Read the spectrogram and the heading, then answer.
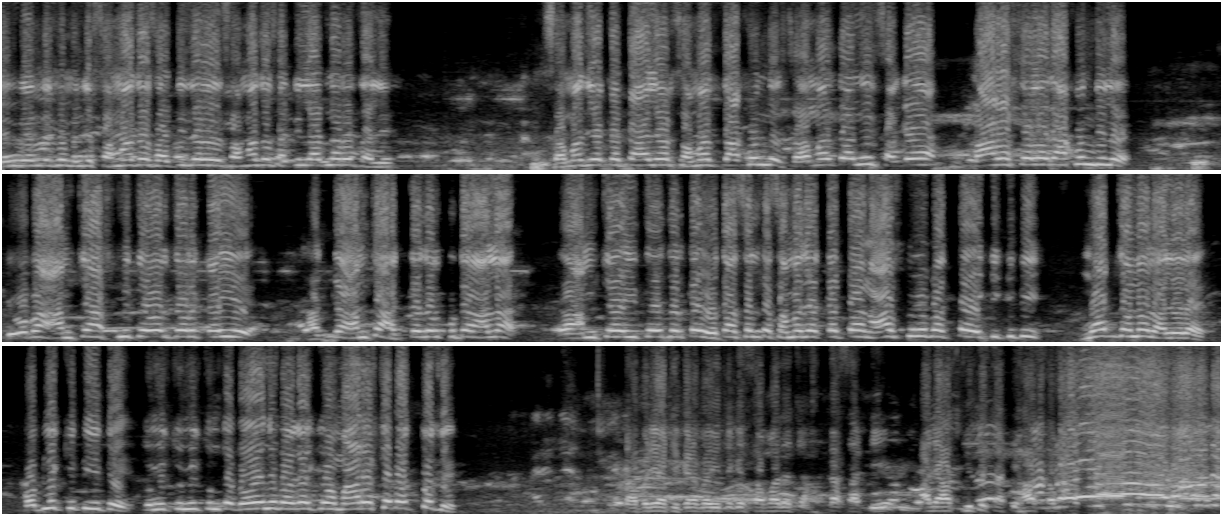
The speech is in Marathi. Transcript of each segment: यंग जनरेशन म्हणजे समाजासाठी जर समाजासाठी लढणारच झाले. समाज एकत्र आल्यावर समाज दाखवून समाजाने सगळ्या महाराष्ट्राला दाखवून दिलं. की बाबा आमच्या अस्मितेवर जर काही हक्क आमचा हक्क जर कुठे आला तर आमच्या इथे जर काही होत असेल तर समाज एकत्र आणि आज तुम्ही बघताय की किती मॉब जमा झालेला आहे. पब्लिक किती इथे? तुम्ही तुम्ही तुमच्या डोळ्याने बघा किंवा महाराष्ट्र बघतोच आहे. आपण या ठिकाणी बघितलं की समाजाच्या हक्कासाठी आणि अस्मितेसाठी हा समाज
